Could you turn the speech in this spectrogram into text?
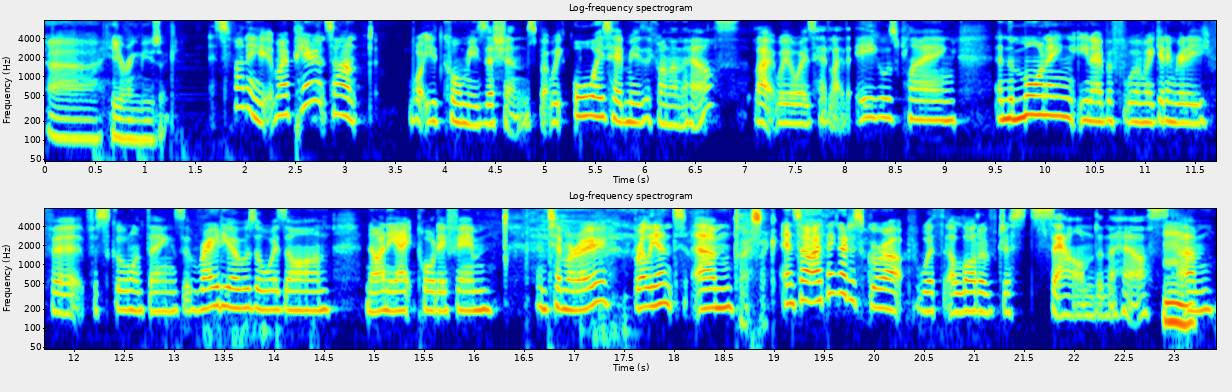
uh, hearing music? It's funny. My parents aren't what you'd call musicians, but we always had music on in the house. Like we always had like the Eagles playing in the morning. You know, before when we are getting ready for for school and things, the radio was always on. Ninety eight Port FM in Timaru, brilliant. Um, Classic. And so I think I just grew up with a lot of just sound in the house. Mm. Um,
